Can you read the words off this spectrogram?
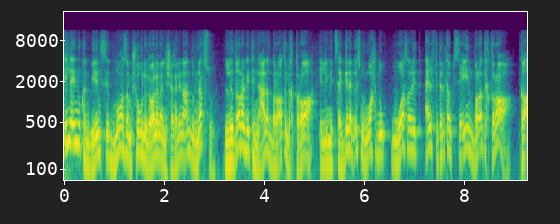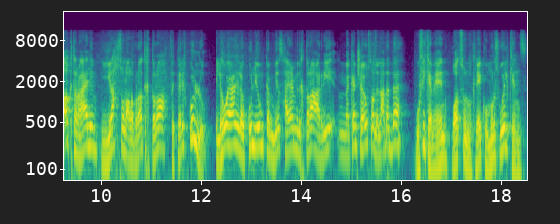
إلا إنه كان بينسب معظم شغل العلماء اللي شغالين عنده لنفسه. لدرجة إن عدد براءات الاختراع اللي متسجلة باسمه لوحده وصلت 1093 براءة اختراع. كأكتر عالم يحصل على براءات اختراع في التاريخ كله اللي هو يعني لو كل يوم كان بيصحى يعمل اختراع على الريق ما كانش هيوصل للعدد ده. وفي كمان واتسون وكريك وموريس ويلكنز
